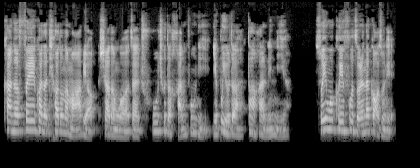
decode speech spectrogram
看着飞快的跳动的码表，吓得我在初秋的寒风里也不由得大汗淋漓啊。所以我可以负责任的告诉你，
